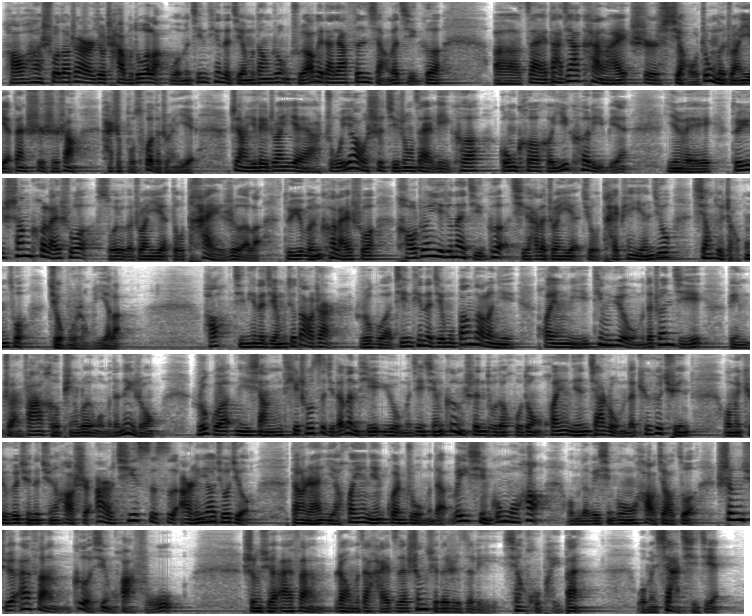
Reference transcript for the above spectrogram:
好哈，说到这儿就差不多了。我们今天的节目当中，主要为大家分享了几个。呃，在大家看来是小众的专业，但事实上还是不错的专业。这样一类专业呀，主要是集中在理科、工科和医科里边。因为对于商科来说，所有的专业都太热了；对于文科来说，好专业就那几个，其他的专业就太偏研究，相对找工作就不容易了。好，今天的节目就到这儿。如果今天的节目帮到了你，欢迎你订阅我们的专辑，并转发和评论我们的内容。如果你想提出自己的问题，与我们进行更深度的互动，欢迎您加入我们的 QQ 群。我们 QQ 群的群号是二七四四二零幺九九。当然，也欢迎您关注我们的微信公众号，我们的微信公众号叫做“升学 FM 个性化服务”。升学 FM，让我们在孩子升学的日子里相互陪伴。我们下期见。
